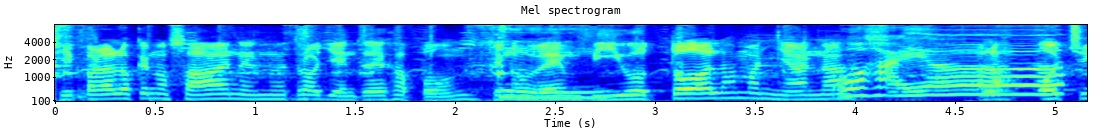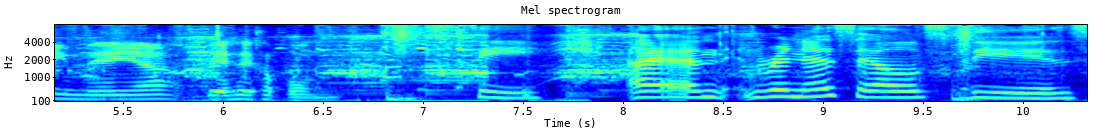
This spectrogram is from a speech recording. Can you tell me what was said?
Ship, para los que no saben, es nuestro oyente de Japón que nos Sí. ve en vivo todas las mañanas Ohio. a las ocho y media desde Japón. Sí. And Rene sells these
